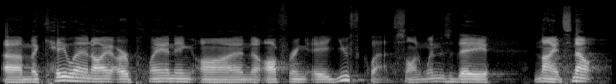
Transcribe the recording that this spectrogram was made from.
uh, Michaela and I are planning on offering a youth class on Wednesday nights. Now,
